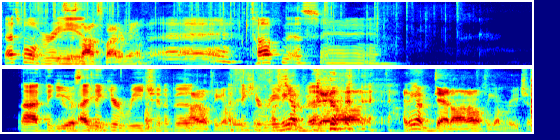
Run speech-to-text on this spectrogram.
That's Wolverine. Is this not Spider Man? Eh, toughness. Eh. Nah, I think you're. ESD? I think you're reaching a bit. I don't think I'm I reaching. think you're I reaching think I'm a bit. dead on. I think I'm dead on. I don't think I'm reaching.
